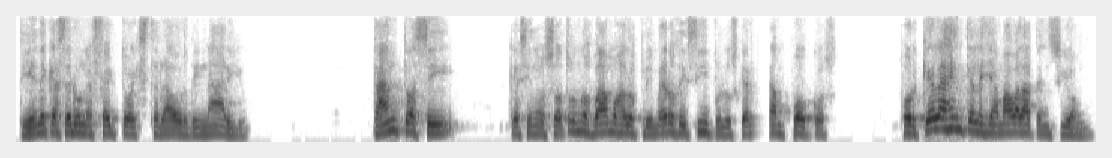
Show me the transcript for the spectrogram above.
tiene que hacer un efecto extraordinario. Tanto así que si nosotros nos vamos a los primeros discípulos, que eran pocos, ¿por qué la gente les llamaba la atención?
